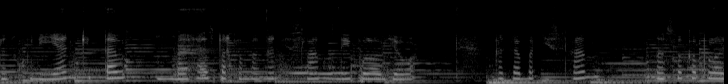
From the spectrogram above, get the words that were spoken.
Yang kemudian kita membahas perkembangan Islam di Pulau Jawa. Agama Islam masuk ke Pulau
